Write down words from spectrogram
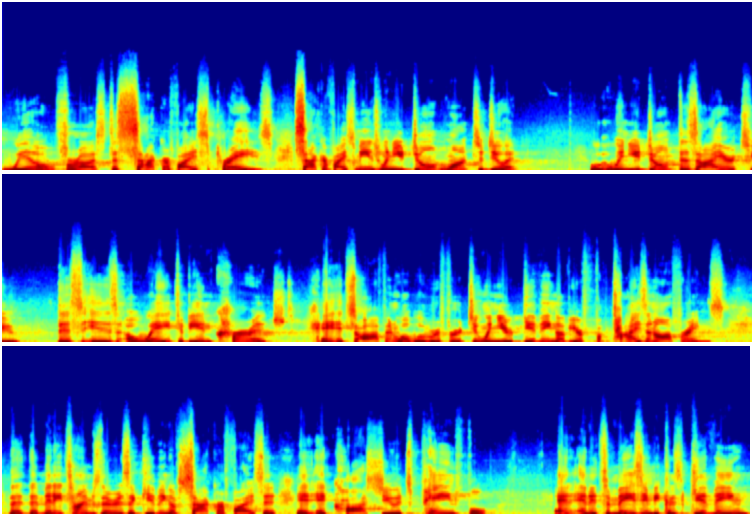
will for us to sacrifice praise. Sacrifice means when you don't want to do it, when you don't desire to. This is a way to be encouraged. It's often what we'll refer to when you're giving of your tithes and offerings, that, that many times there is a giving of sacrifice. It, it, it costs you, it's painful. And, and it's amazing because giving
